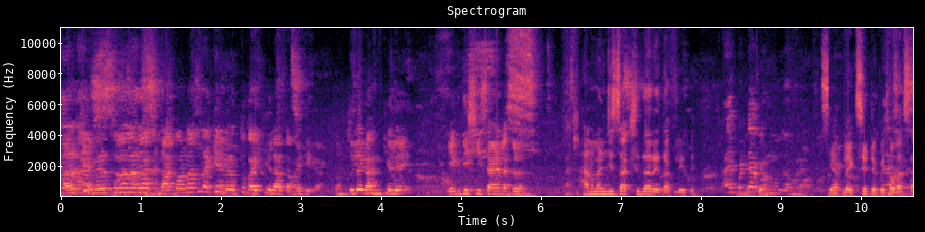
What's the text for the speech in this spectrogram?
कॅमेऱ्यात तुला दाखवलाच ना कॅमेऱ्यात तू काय केलं आता माहिती का? पण तुला घाण केले. एक दिवशी सगळ्यांना कळण. हनुमानजी साक्षीदार आहेत आपले इथे. हे आपला एक सेटअप आहे थोडासा.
